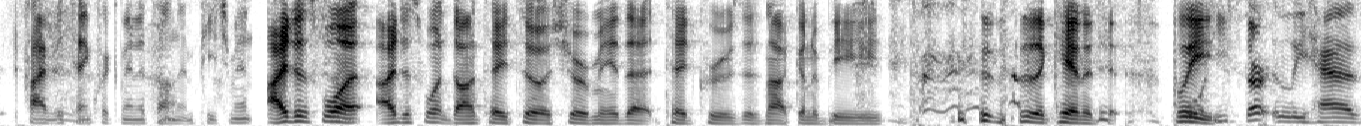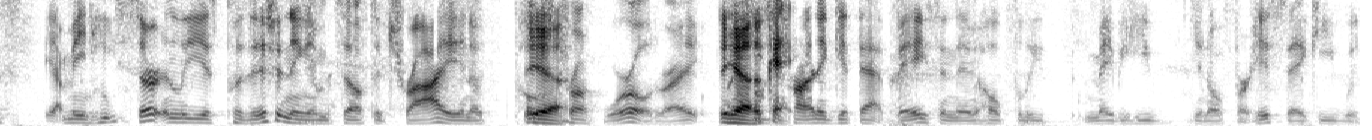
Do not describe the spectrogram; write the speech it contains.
five to ten quick minutes on the impeachment? I just want I just want Dante to assure me that Ted Cruz is not going to be the candidate. Well, he certainly has. I mean, he certainly is positioning himself to try in a post-Trump world, right? Like, Yeah. he's Okay. trying to get that base, and then hopefully, maybe he, you know, for his sake, he would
